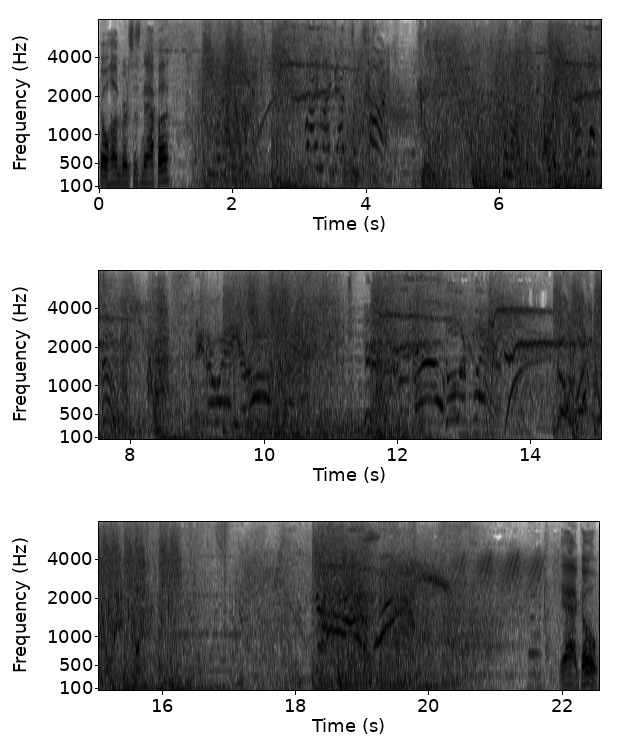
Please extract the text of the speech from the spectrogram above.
Gohan versus Nappa? See what I can. Buy my dad some time. Gohan's gonna be crazy, huh? Will too. Either way, you're all dead! Solar flare! Yeah, go.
